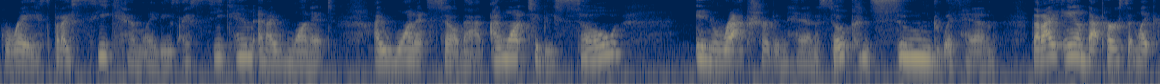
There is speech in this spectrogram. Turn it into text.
grace. But I seek Him, ladies. I seek Him and I want it. I want it so bad. I want to be so enraptured in him, so consumed with him that I am that person. Like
